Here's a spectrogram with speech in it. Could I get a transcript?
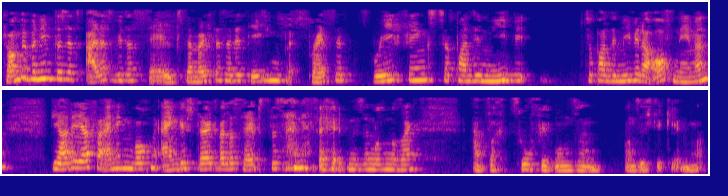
Trump übernimmt das jetzt alles wieder selbst. Er möchte seine täglichen Pressebriefings zur Pandemie, zur Pandemie wieder aufnehmen. Die hat er ja vor einigen Wochen eingestellt, weil er selbst für seine Verhältnisse, muss man sagen, einfach zu viel Unsinn von sich gegeben hat.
